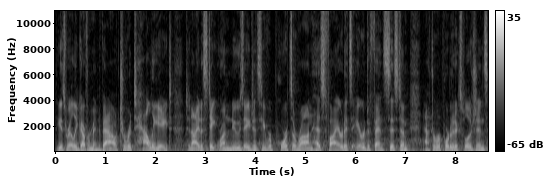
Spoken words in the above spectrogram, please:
The Israeli government vowed to retaliate. Tonight, a state-run news agency reports Iran has fired its air defense system after reported explosions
